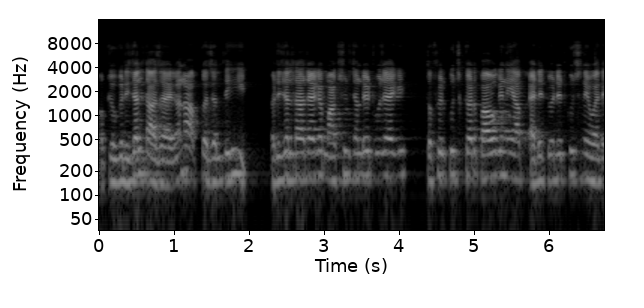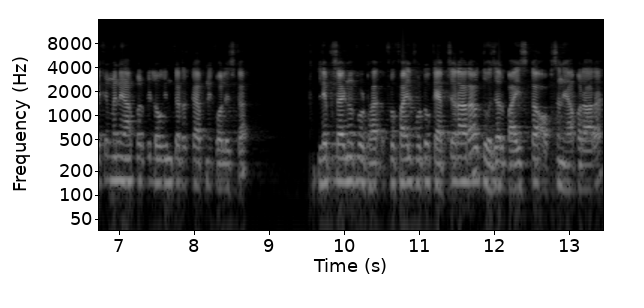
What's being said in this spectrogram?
और क्योंकि रिज़ल्ट आ जाएगा ना आपका जल्दी ही रिज़ल्ट आ जाएगा मार्कशीट जनरेट हो जाएगी तो फिर कुछ कर पाओगे नहीं आप एडिट वेडिट कुछ नहीं हुआ देखिए मैंने यहाँ पर भी लॉगिन कर रखा है अपने कॉलेज का। लेफ़्ट साइड में प्रोफ़ाइल फ़ोटो कैप्चर आ रहा है 2022 का ऑप्शन यहाँ पर आ रहा है।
